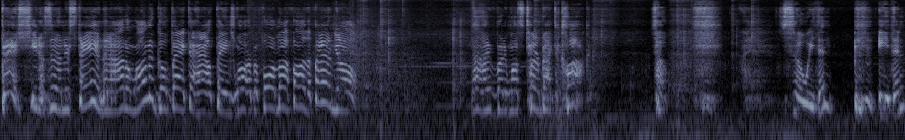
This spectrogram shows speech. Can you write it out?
bitch. She doesn't understand that I don't want to go back to how things were before my father found y'all. Now everybody wants to turn back the clock. So, so Ethan, Ethan,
